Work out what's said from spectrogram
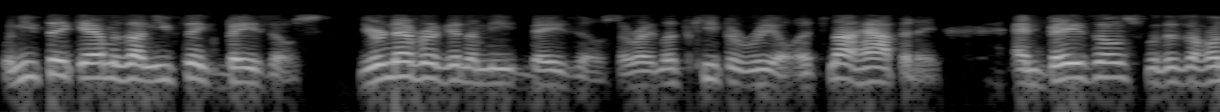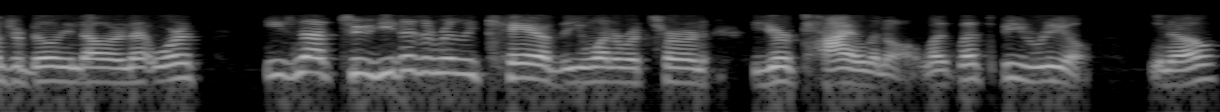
When you think Amazon, you think Bezos. You're never going to meet Bezos. All right, let's keep it real. It's not happening. And Bezos, with his 100 billion dollar net worth, he's not too. He doesn't really care that you want to return your Tylenol. Like, let's be real. You know,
